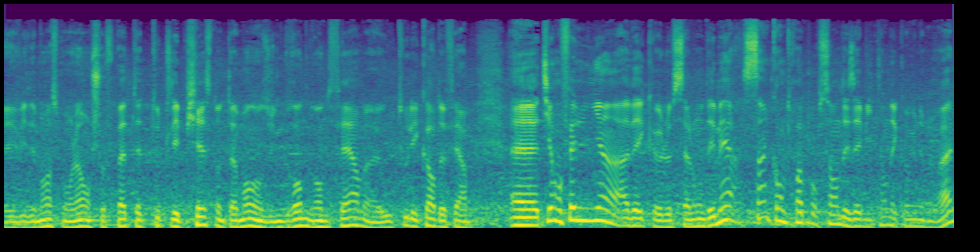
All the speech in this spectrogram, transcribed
Évidemment, à ce moment-là, on chauffe pas peut-être toutes les pièces, notamment dans une grande, grande ferme euh, ou tous les corps de ferme. Euh, tiens, on fait le lien avec euh, le Salon des maires. 53% des habitants des communes rurales,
